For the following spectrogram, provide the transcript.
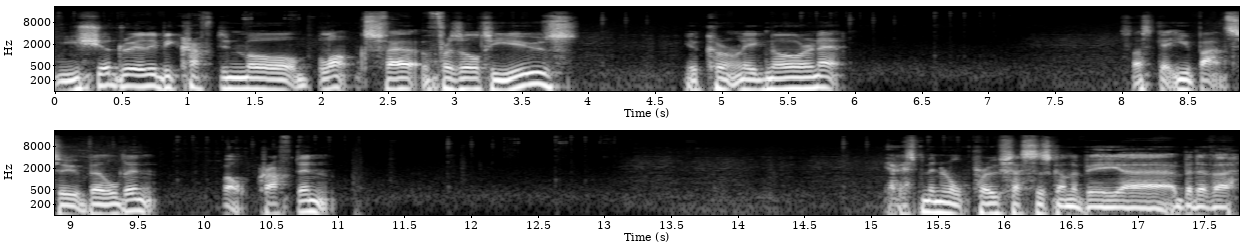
You should really be crafting more blocks for, for us all to use. You're currently ignoring it. So let's get you back to building. Well, crafting. Yeah, this mineral process is going to be uh, a bit of a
